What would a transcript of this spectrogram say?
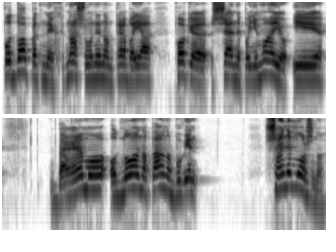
подопитних. На що вони нам треба, я поки ще не понімаю. І беремо одного, напевно, бо він. Ще не можна.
